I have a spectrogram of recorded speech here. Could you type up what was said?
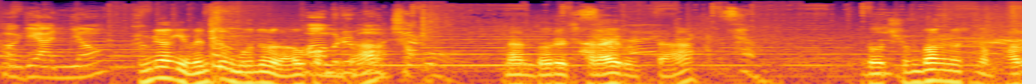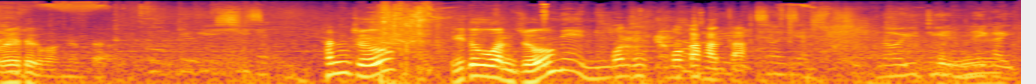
거기 안녕. 분명히 왼쪽 문으로 나올 화물을 겁니다. 멈춰. 난 너를 잘 알고 있다. 3너 준박는 순간 바로 헤드가 박는다. 한조? 위도우 한조? 뭔데 뭔가 산다. 너희 뒤엔 내가 있다.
